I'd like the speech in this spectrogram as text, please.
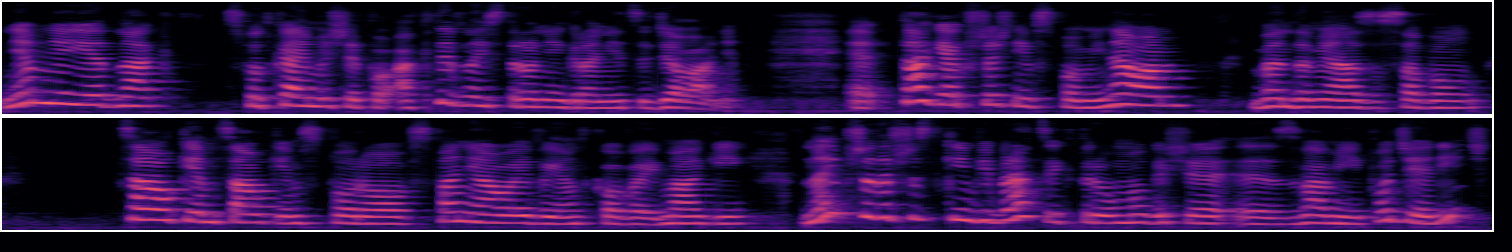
Niemniej jednak spotkajmy się po aktywnej stronie granicy działania. Tak jak wcześniej wspominałam, będę miała ze sobą całkiem, całkiem sporo wspaniałej, wyjątkowej magii. No i przede wszystkim wibracji, którą mogę się e, z Wami podzielić.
